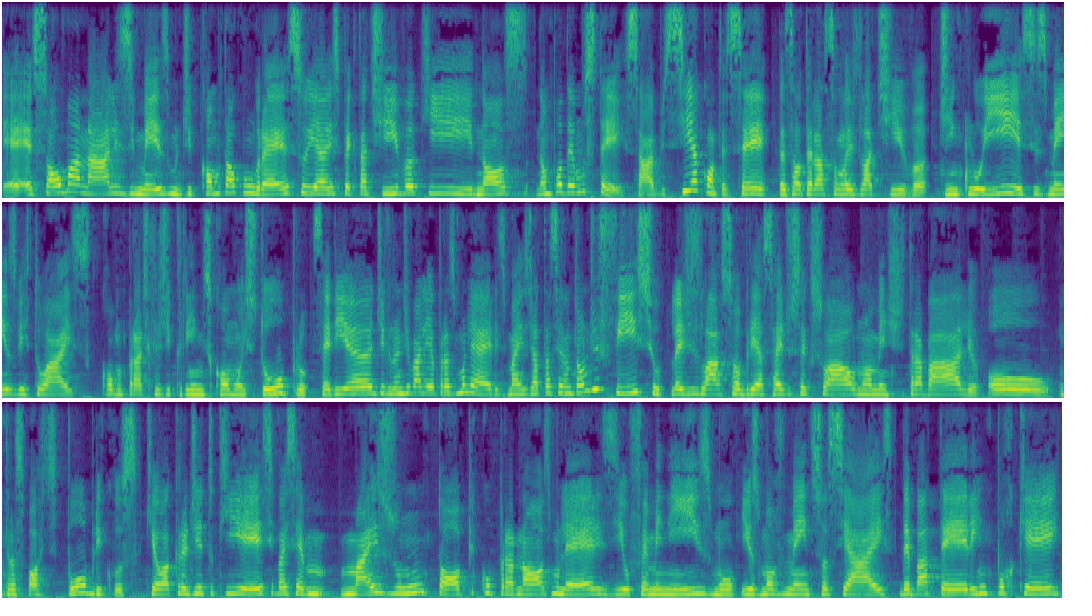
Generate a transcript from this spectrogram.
É, é só uma análise mesmo de como tá o Congresso e a expectativa que nós não podemos ter, sabe? Se acontecer dessa alteração legislativa de incluir esses meios virtuais como práticas de crimes como estupro seria de grande valia para as mulheres, mas já está sendo tão difícil legislar sobre assédio sexual no ambiente de trabalho ou em transportes públicos que eu acredito que esse vai ser mais um tópico para nós mulheres e o feminismo e os movimentos sociais debaterem, porque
